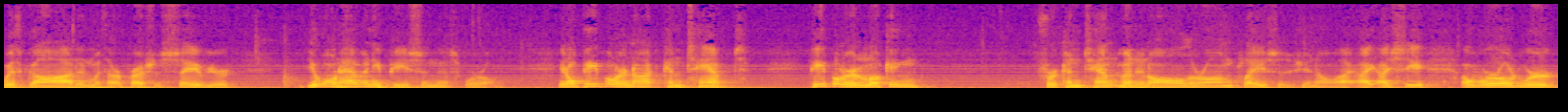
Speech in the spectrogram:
with God and with our precious Savior, you won't have any peace in this world. You know, people are not content. People are looking for contentment in all the wrong places, you know. I, I, I see a world where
